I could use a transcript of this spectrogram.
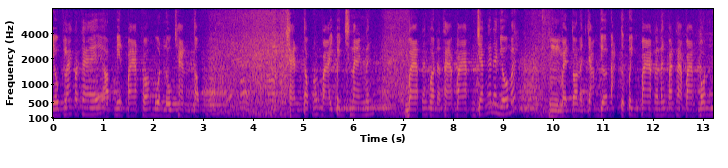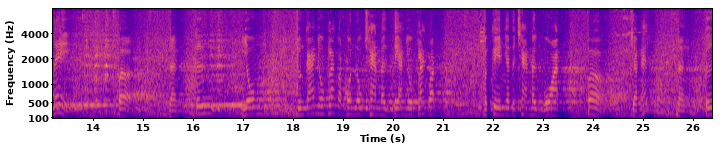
ញោមខ្លះគាត់ថាអត់មានបាតផងមួនលោកឆាន់តុកឆាន់តុកនោះបាយពេញឆ្នាំងនឹង បាតហ្នឹងគាត់ថាបាតអញ្ចឹងណាញោមណាមិនមែនតតែចាំយកដាក់ទៅពេញបាតហ្នឹងបានថាបានប៉ុនទេបើហ្នឹងគឺញោមជួនកាលញោមខ្លះគាត់មុនលោកឆាន់នៅផ្ទះញោមខ្លះគាត់ប្រគេនយកទៅឆាន់នៅវត្តបើអញ្ចឹងណាហ្នឹងគឺ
